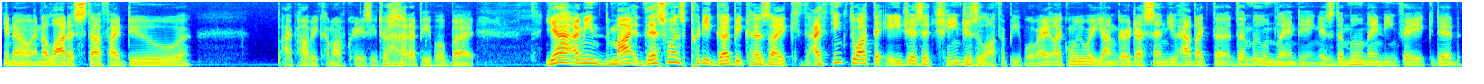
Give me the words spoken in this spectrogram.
you know, and a lot of stuff I do. I probably come off crazy to a lot of people, but yeah, I mean, my this one's pretty good because like I think throughout the ages it changes a lot for people, right? Like when we were younger, Dustin, you had like the the moon landing. Is the moon landing fake? Did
